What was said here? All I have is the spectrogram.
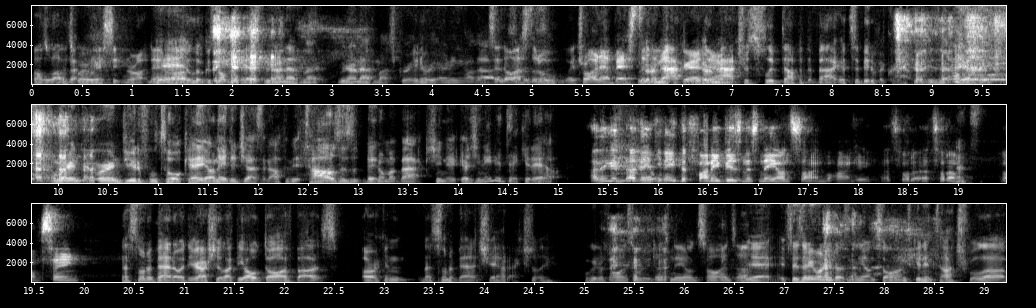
I love That's that. where we're sitting right now. Yeah, huh? look, it's not the best. We don't have much. We don't have much greenery or anything like that. it's a nice little, we're trying our best We've in got, a the mat- we've got a mattress flipped up at the back. It's a bit of a cracker, isn't it? Really? and we're in we're in beautiful Torquay. I need to jazz it up a bit. Tars has been on my back. She ne- goes, you need to deck it out. I think I think you need the funny business neon sign behind you. That's what that's what I'm That's I'm seeing. that's not a bad idea. Actually, like the old dive bars. I reckon that's not a bad shout. Actually, We're going to find someone who does neon signs, huh? yeah. If there's anyone who does neon signs, get in touch. We'll uh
